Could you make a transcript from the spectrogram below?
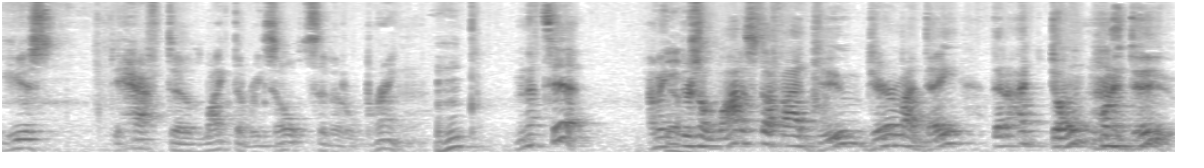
you just have to like the results that it'll bring, Mhm. and that's it. I mean, Yeah. there's a lot of stuff I do during my day that I don't want to do.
